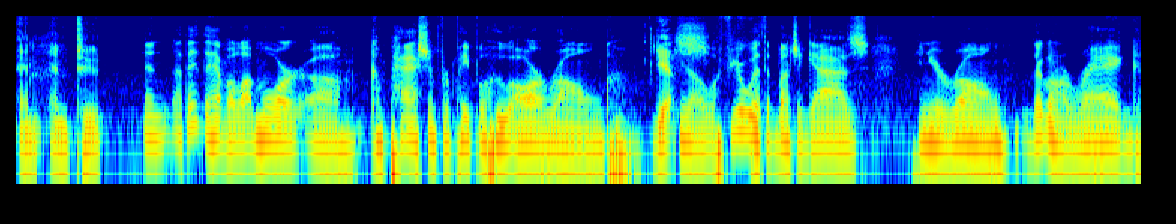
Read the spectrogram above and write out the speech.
and and to and I think they have a lot more uh, compassion for people who are wrong. Yes. You know, if you're with a bunch of guys and you're wrong, they're going to rag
